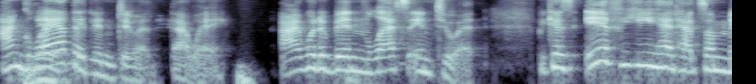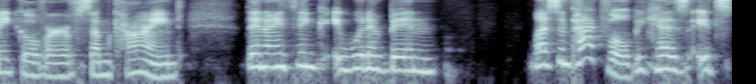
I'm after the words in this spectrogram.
I'm glad yeah. they didn't do it that way. I would have been less into it because if he had had some makeover of some kind, then I think it would have been less impactful because it's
